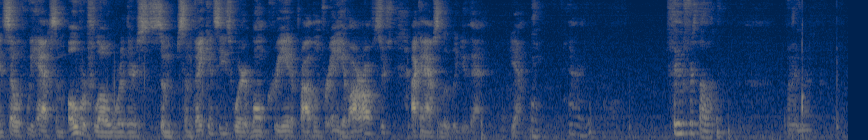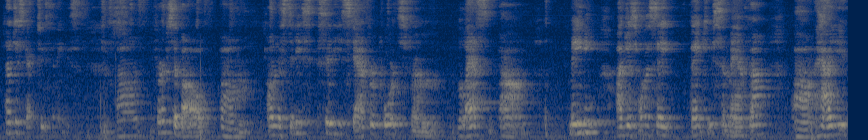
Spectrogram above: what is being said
And so if we have some overflow where there's some some vacancies where it won't create a problem for any of our officers, I can absolutely do that. Yeah. Alright. Food for thought. I just got two things. Um, first of all, um, on the city, city staff reports from the last, um, meeting, I just wanna say thank you Samantha, uh, how you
